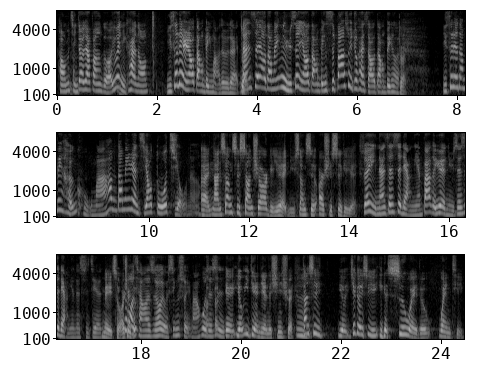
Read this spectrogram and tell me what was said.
好，我们请教一下方格，因为你看哦，以色列人要当兵嘛，对不对？男生要当兵，女生也要当兵，十八岁就开始要当兵了。对。以色列当兵很苦吗？他们当兵任期要多久呢？呃，男生是三十二个月，女生是二十四个月。所以男生是两年八个月，女生是两年的时间。没错，这么长的时候有薪水吗？或者是？呃，有一点点的薪水，但是有这个是一个思维的问题，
